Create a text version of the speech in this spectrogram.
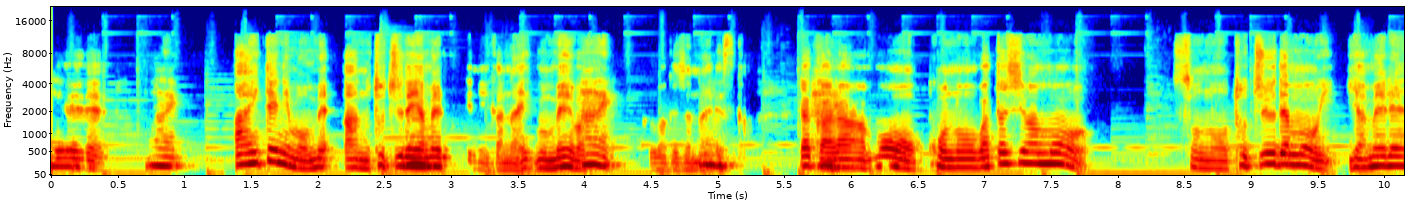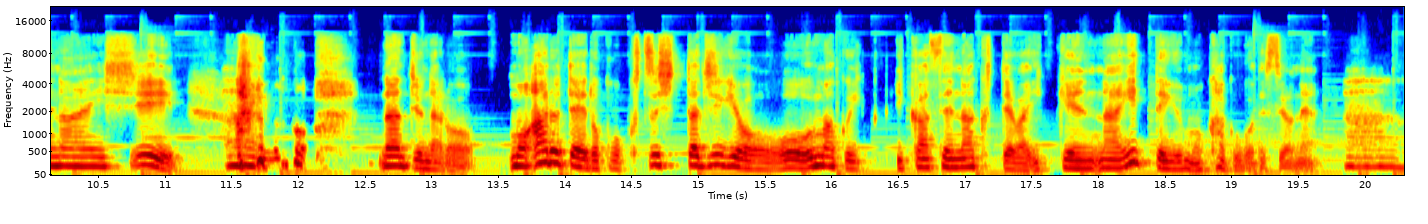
てはい。相手にもめあの途中で辞めるわけにいかない、もう迷惑がるわけじゃないですか。だからもうこの私はもうその途中でもうやめれないし、はい。あのなんて言うんだろうもうある程度こう靴下事業をうまくいいかせなくてはいけないっていうもう覚悟ですよね。あ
